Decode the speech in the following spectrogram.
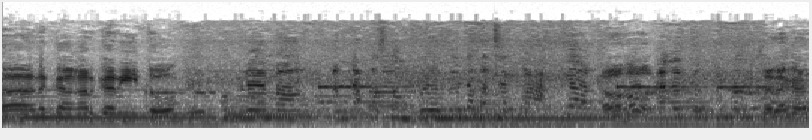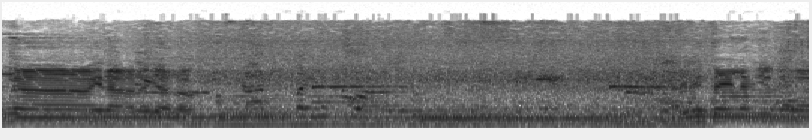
ah, nagkakarga rito. Yung problema, ang lakas ng buwan nila kasi paakyat. Oo. Talagang uh, inaano niya, no? Ba nito? Hinintay lang yung mga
